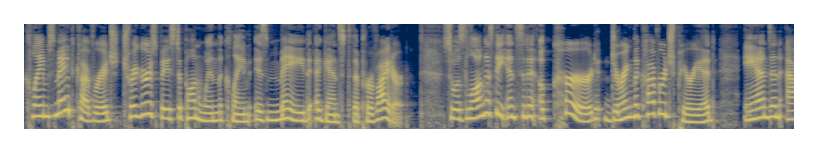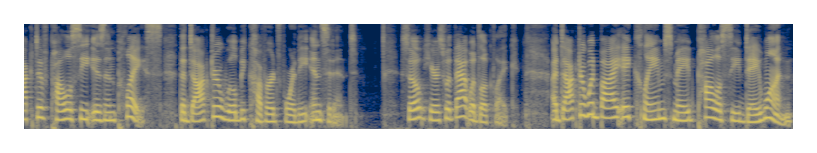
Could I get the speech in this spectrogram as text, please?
Claims made coverage triggers based upon when the claim is made against the provider. So, as long as the incident occurred during the coverage period and an active policy is in place, the doctor will be covered for the incident. So, here's what that would look like a doctor would buy a claims made policy day one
